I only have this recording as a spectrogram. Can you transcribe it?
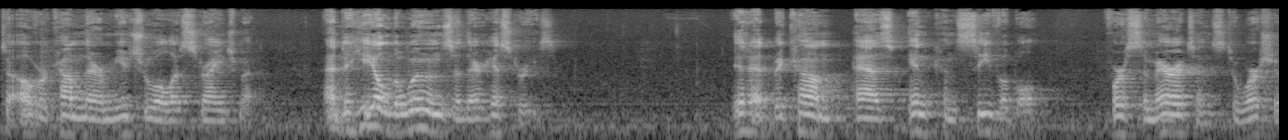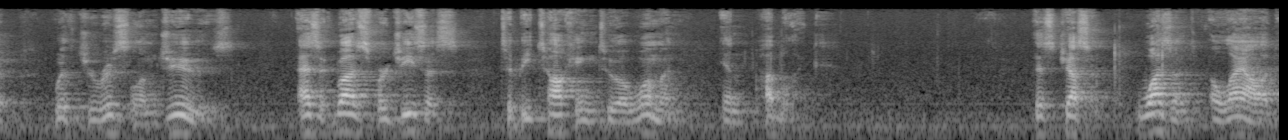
to overcome their mutual estrangement and to heal the wounds of their histories. It had become as inconceivable for Samaritans to worship with Jerusalem Jews as it was for Jesus to be talking to a woman in public. This just wasn't allowed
